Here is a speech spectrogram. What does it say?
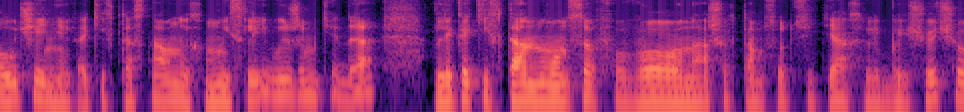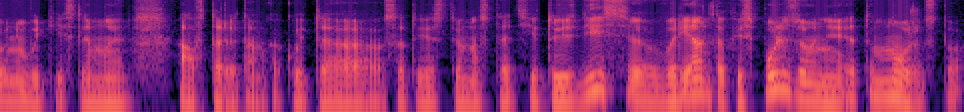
получения каких-то основных мыслей выжимки, да, для каких-то анонсов в наших там соцсетях, либо еще чего-нибудь, если мы авторы там какой-то, соответственно, статьи, то здесь э, вариантов использования это множество.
